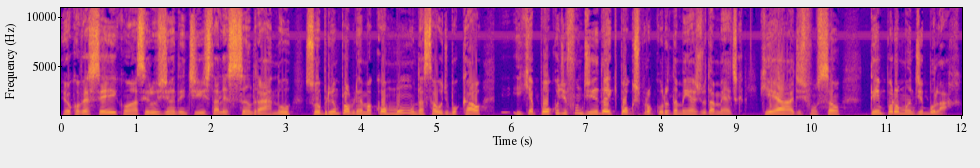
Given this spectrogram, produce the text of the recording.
Eu conversei com a cirurgiã dentista Alessandra Arnoux sobre um problema comum da saúde bucal e que é pouco difundida e que poucos procuram também ajuda médica, que é a disfunção temporomandibular.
